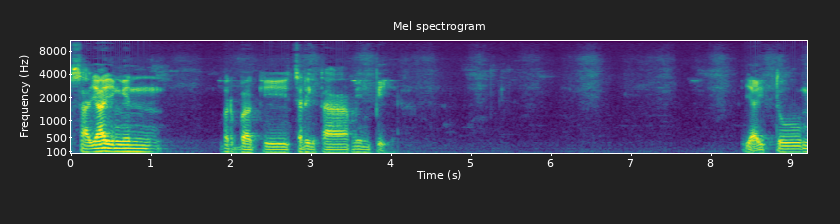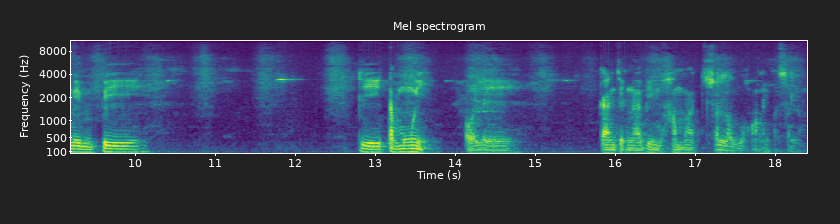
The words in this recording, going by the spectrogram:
saya ingin berbagi cerita mimpi yaitu mimpi ditemui oleh kanjeng Nabi Muhammad Sallallahu Alaihi Wasallam.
